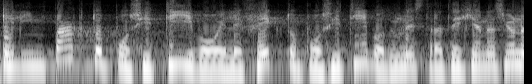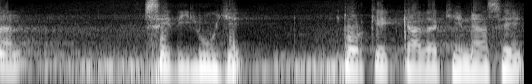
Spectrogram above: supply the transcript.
El impacto positivo, el efecto positivo de una estrategia nacional se diluye porque cada quien hace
